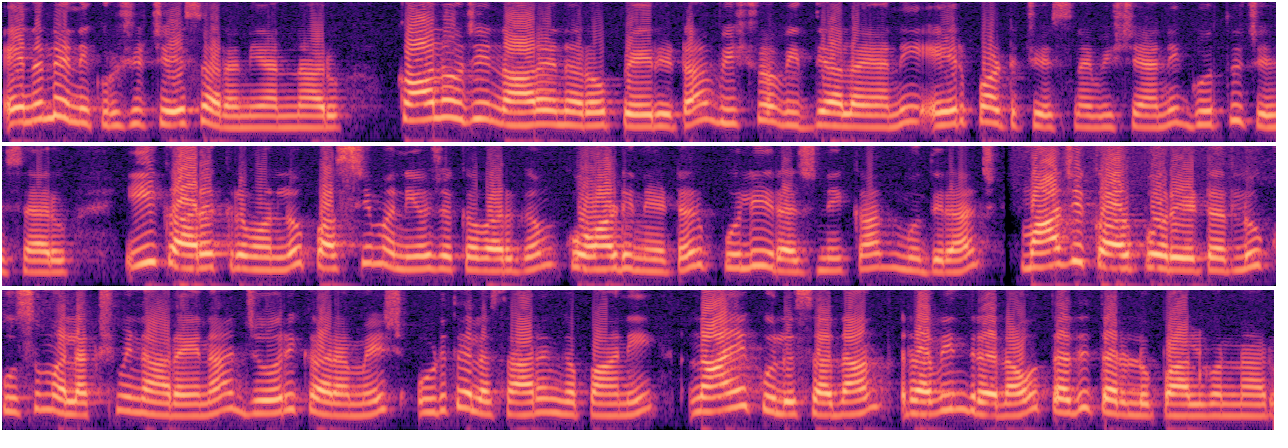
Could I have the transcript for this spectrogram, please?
ఎనలేని కృషి చేశారని అన్నారు. కాళోజీ నారాయణరావు పేరిట విశ్వవిద్యాలయాన్ని ఏర్పాటు చేసిన విషయాన్ని గుర్తు చేశారు. ఈ కార్యక్రమంలో పశ్చిమ నియోజకవర్గం కోఆర్డినేటర్ పులి రజనీకాంత్ ముదిరాజ్ మాజీ కార్పొరేటర్లు కుసుమ లక్ష్మీనారాయణ జోరిక రమేష్ ఉడితల సారంగపాణి నాయకులు సదాంత్ రవీంద్రరావు తదితరులు పాల్గొన్నారు.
